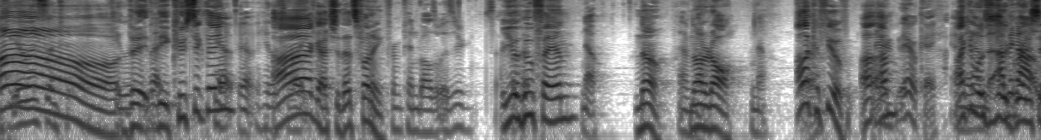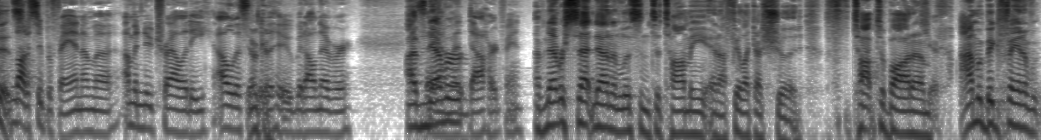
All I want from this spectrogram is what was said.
Oh, to- the back- the acoustic thing. Yeah, yeah, I got you. That's funny. from Pinball's Wizard. So- Are you a Who fan? No, No, I'm not not. at all. no. I like a few of. I, They're, I'm, they're okay. I, can mean, listen I'm- to I the mean, greatest I'm hits. not a super fan. I'm a I'm a neutrality. I'll listen to the Who, but I'll never. I've say never I'm a diehard fan. I've never sat down and listened to Tommy, and I feel like I should, F- top to bottom. Sure. I'm a big fan of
